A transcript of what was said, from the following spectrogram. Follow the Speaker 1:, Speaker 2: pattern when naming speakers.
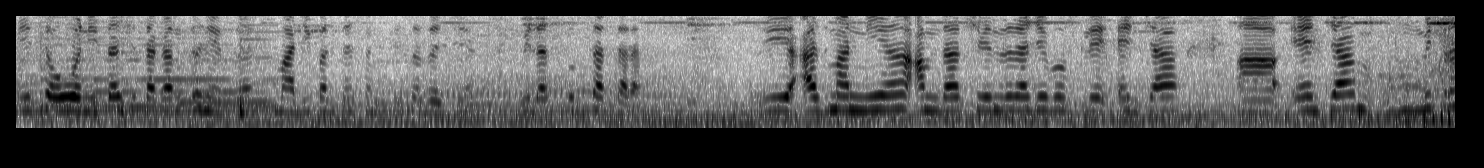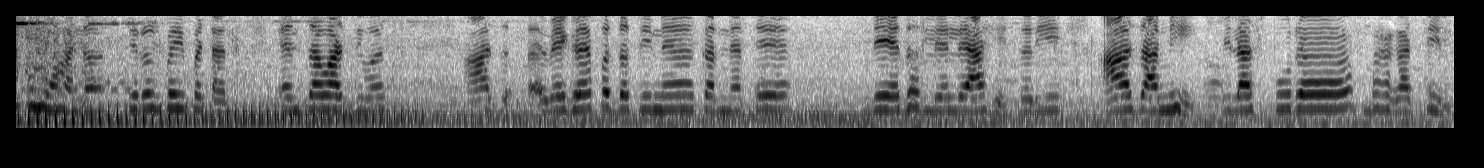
Speaker 1: मी सौ वनिता शीताकांत खणेकर माजी पंचायत समिती सदस्य विलासपूर सातारा. आज माननीय आमदार शिवेंद्रराजे भोसले यांच्या यांच्या मित्रसमूहानं फिरोजभाई पठाण यांचा वाढदिवस आज वेगळ्या पद्धतीने करण्याचे ध्येय धरलेले आहे. तरी आज आम्ही विलासपूर भागातील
